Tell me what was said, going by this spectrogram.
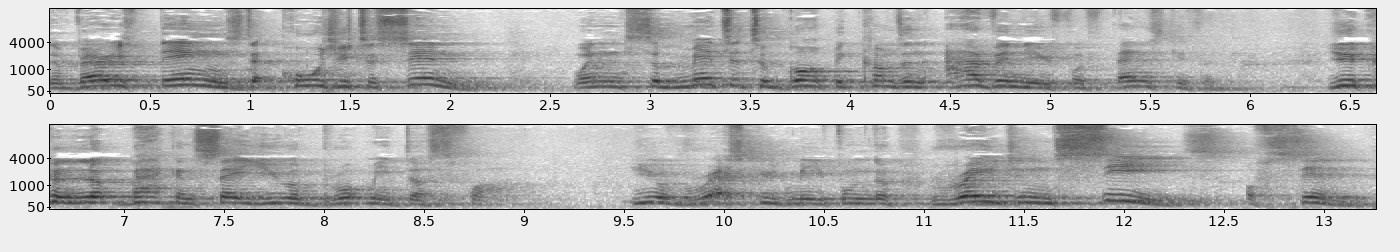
The very things that cause you to sin, when submitted to God, becomes an avenue for thanksgiving. You can look back and say, You have brought me thus far. You have rescued me from the raging seas of sin.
